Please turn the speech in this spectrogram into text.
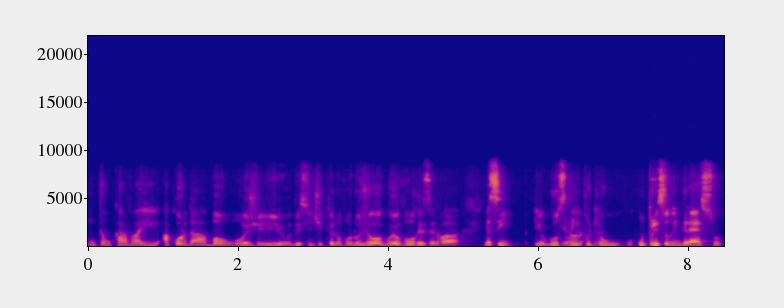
Então o cara vai acordar. Bom, hoje eu decidi que eu não vou no jogo, eu vou reservar. E assim, eu gostei porque o, o preço do ingresso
